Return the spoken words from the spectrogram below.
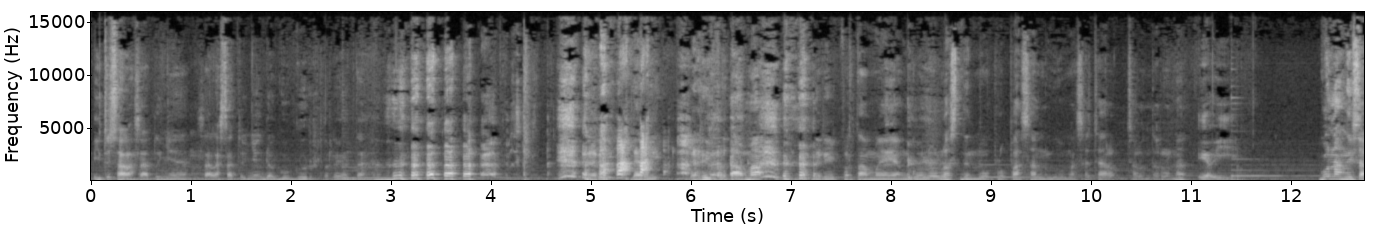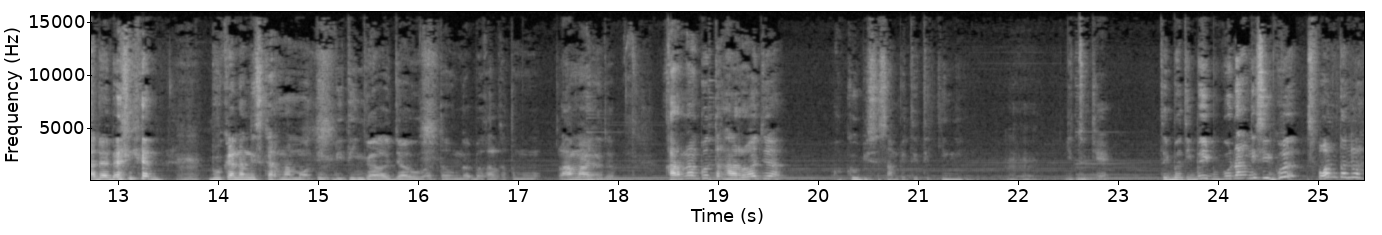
itu salah satunya Hmm. salah satunya udah gugur ternyata dari dari dari pertama dari pertama yang gue lolos dan mau pelepasan gue masa cal- calon taruna yoi gue nangis ada adanya Hmm. bukan nangis karena mau ti- ditinggal jauh atau nggak bakal ketemu lama Iya. gitu karena gue terharu aja oh gue bisa sampai titik ini Mhm. gitu kayak tiba-tiba ibu gue nangis sih gue spontan lah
